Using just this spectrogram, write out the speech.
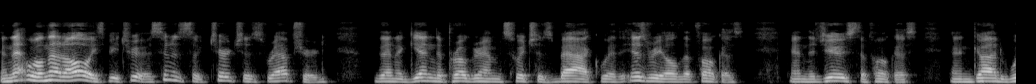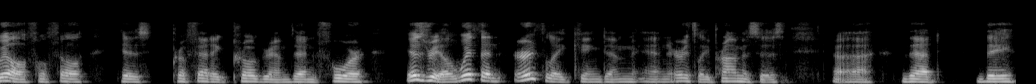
And that will not always be true. As soon as the church is raptured, then again the program switches back with Israel the focus and the Jews the focus, and God will fulfill his prophetic program then for Israel with an earthly kingdom and earthly promises uh, that they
